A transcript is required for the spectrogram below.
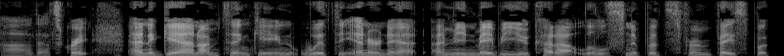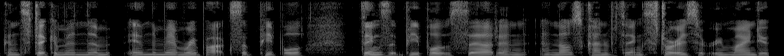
Ah, that's great. And again, I'm thinking with the internet, I mean, maybe you cut out little snippets from Facebook and stick them in the in the memory box of people, things that people have said, and and those kind of things, stories that remind you.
